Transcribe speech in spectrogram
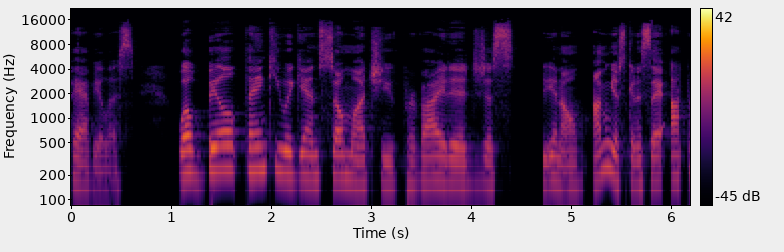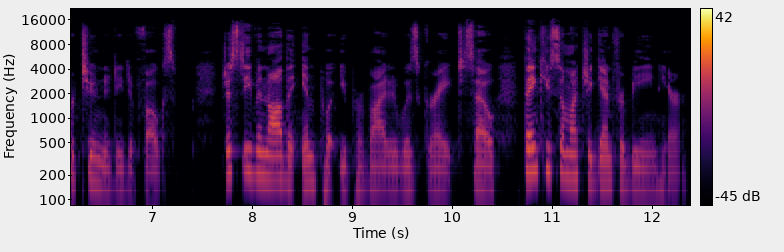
Fabulous. Well, Bill, thank you again so much. You've provided just, you know, I'm just going to say opportunity to folks. Just even all the input you provided was great. So thank you so much again for being here.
